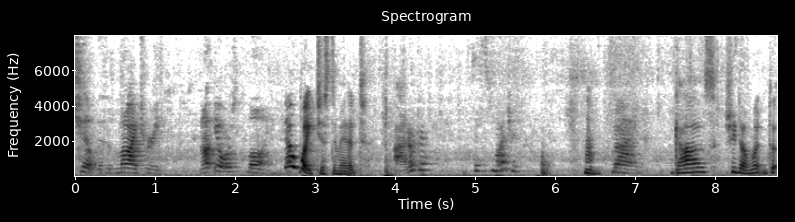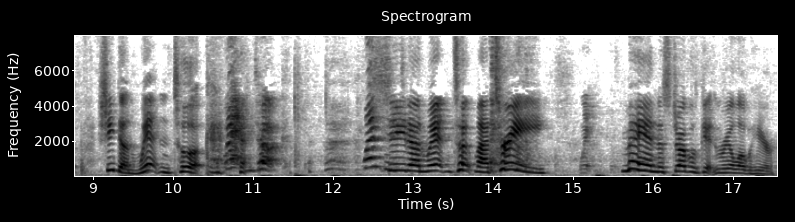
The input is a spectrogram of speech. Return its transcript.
Chill. This is my tree, not yours. Mine. Now wait just a minute. I don't care. This is my tree. Hmm. Mine. Guys, she done went and took. She done went and took. Went and took. She done went and took my tree. Went. Man, the struggle's getting real over here.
